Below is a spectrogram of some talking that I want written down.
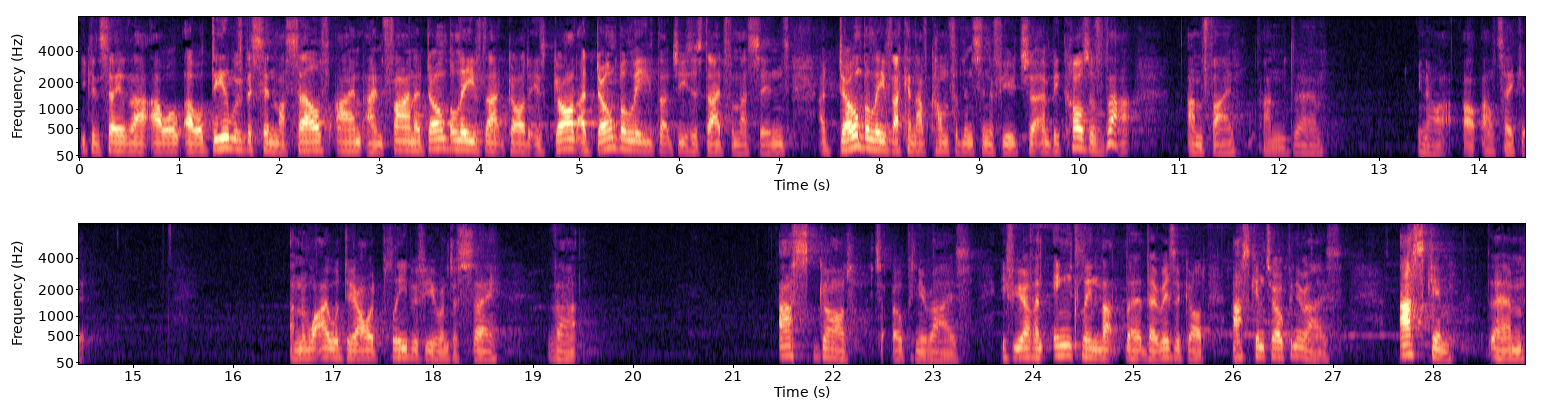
You can say that I will, I will deal with the sin myself. I'm, I'm fine. I don't believe that God is God. I don't believe that Jesus died for my sins. I don't believe I can have confidence in the future. And because of that, I'm fine. And, um, you know, I'll, I'll take it. And what I would do, I would plead with you and just say that ask God to open your eyes. If you have an inkling that there, is a God, ask Him to open your eyes. Ask Him um,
